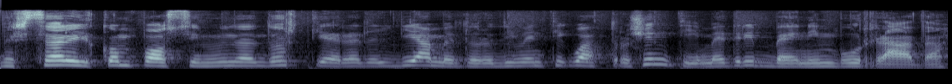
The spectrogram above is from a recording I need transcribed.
Versare il composto in una tortiera del diametro di 24 cm ben imburrata.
